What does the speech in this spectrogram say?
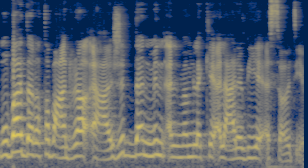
مبادرة طبعا رائعة جدا من المملكة العربية السعودية.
